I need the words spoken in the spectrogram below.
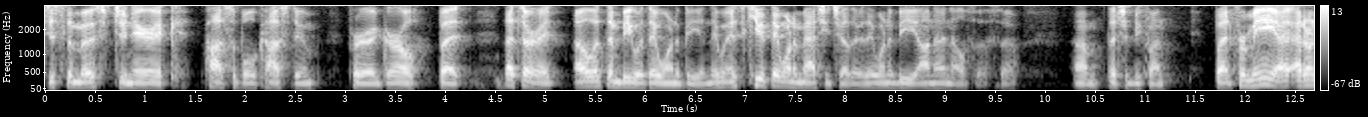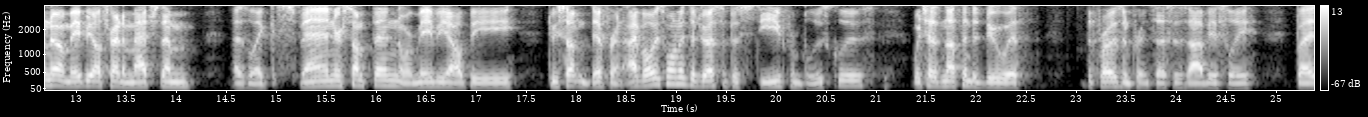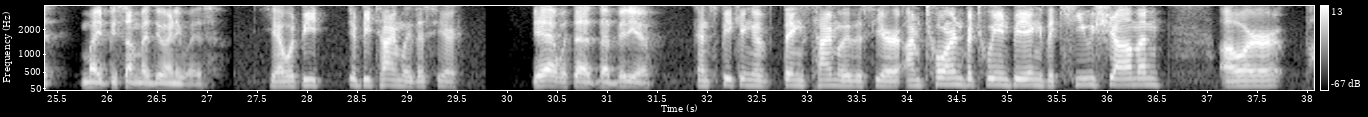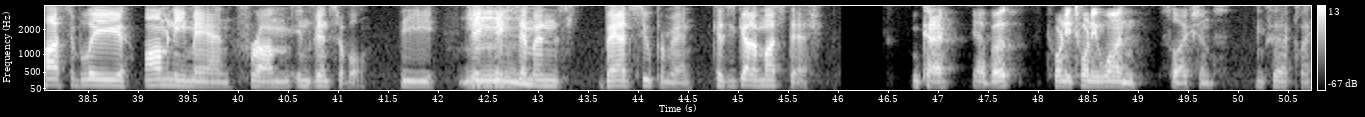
just the most generic possible costume for a girl, but that's all right. I'll let them be what they want to be, and they it's cute. They want to match each other. They want to be Anna and Elsa, so um, that should be fun. But for me, I, I don't know. Maybe I'll try to match them as like Sven or something, or maybe I'll be do something different. I've always wanted to dress up as Steve from Blue's Clues, which has nothing to do with the Frozen princesses, obviously, but might be something I'd do anyways. Yeah, it would be it'd be timely this year. Yeah, with that that video. And speaking of things timely this year, I'm torn between being the Q shaman or possibly Omni Man from Invincible, the J.K. Mm. Simmons bad Superman, because he's got a mustache. Okay, yeah, both 2021 selections. Exactly.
